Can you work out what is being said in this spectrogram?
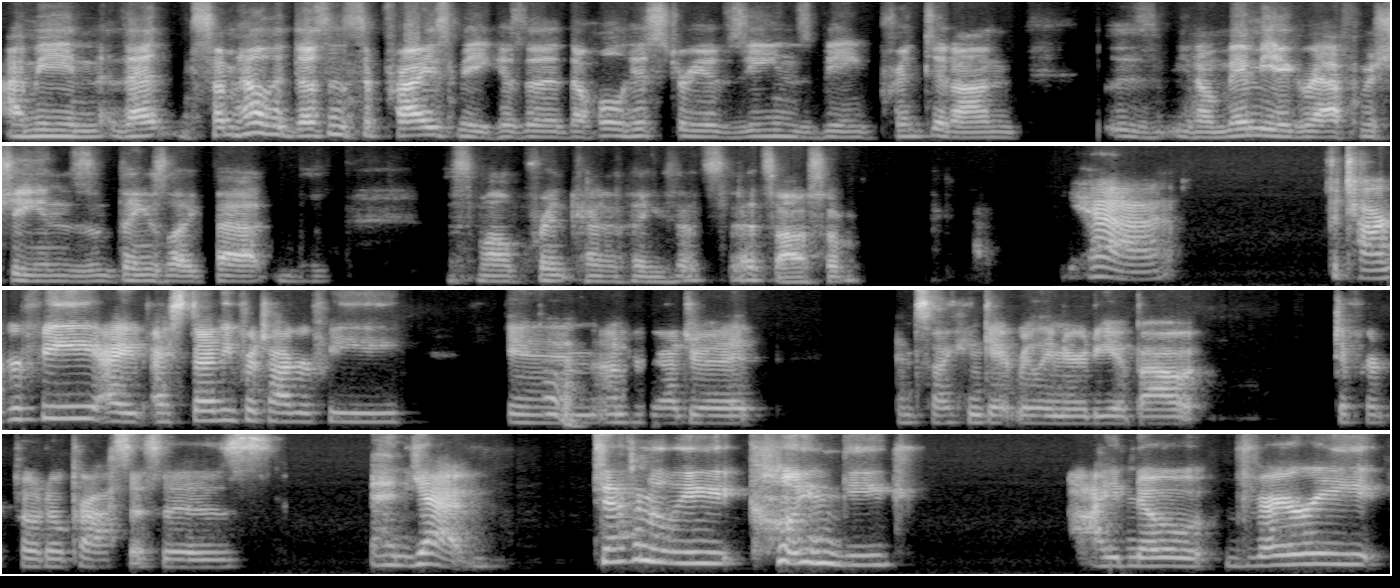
I mean, that somehow that doesn't surprise me because the, the whole history of zines being printed on, you know, mimeograph machines and things like that, the small print kind of things. That's that's awesome. Yeah, photography. I, I study photography in hmm. undergraduate. And so I can get really nerdy about different photo processes. And yeah, definitely coin geek. I know very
